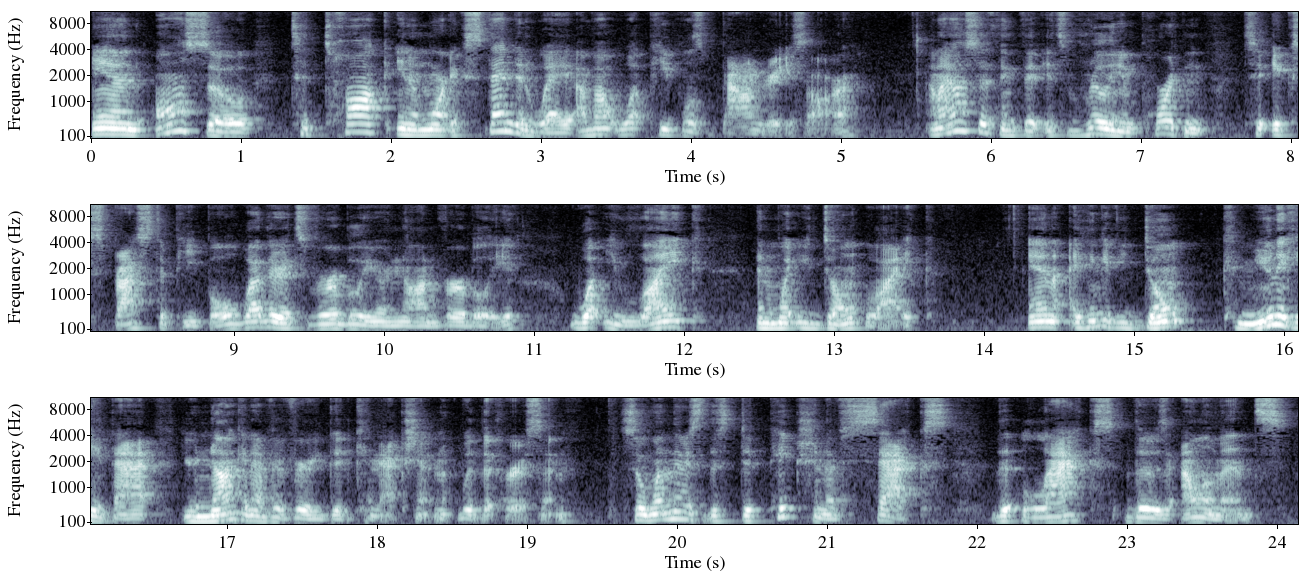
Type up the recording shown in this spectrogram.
and also to talk in a more extended way about what people's boundaries are. And I also think that it's really important to express to people, whether it's verbally or non-verbally, what you like and what you don't like. And I think if you don't communicate that, you're not going to have a very good connection with the person. So when there's this depiction of sex that lacks those elements,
